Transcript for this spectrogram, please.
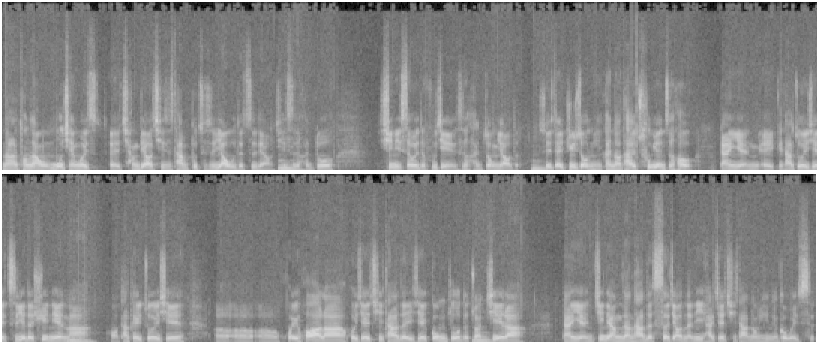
那通常我们目前为呃强调，其实他们不只是药物的治疗，其实很多心理社会的复健也是很重要的。所以在剧中你看到他在出院之后，当然诶给他做一些职业的训练啦，哦，他可以做一些呃呃呃绘画啦，或一些其他的一些工作的转介啦。当然，尽量让他的社交能力，还有些其他东西能够维持。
